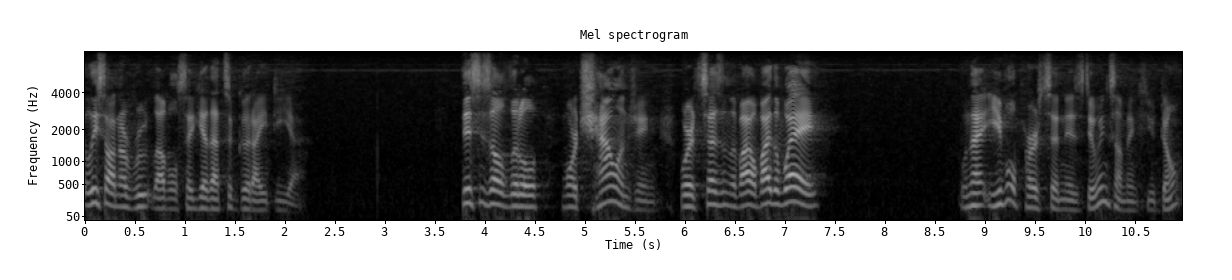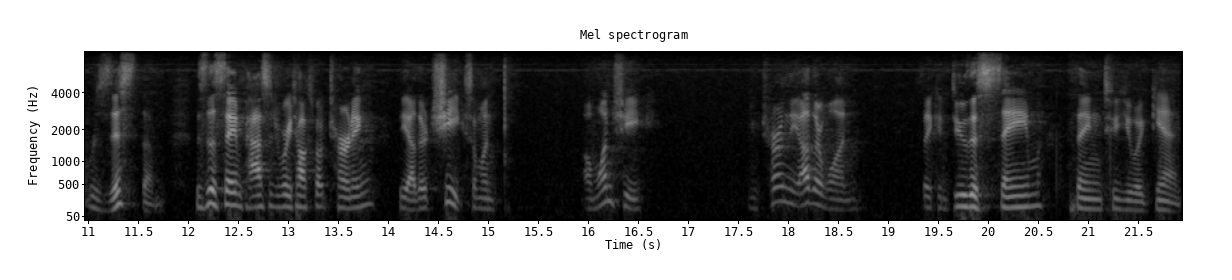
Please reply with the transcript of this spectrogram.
at least on a root level, say, yeah, that's a good idea. This is a little more challenging, where it says in the Bible, by the way, when that evil person is doing something you, don't resist them. This is the same passage where he talks about turning the other cheek. Someone on one cheek, you turn the other one so they can do the same thing to you again.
